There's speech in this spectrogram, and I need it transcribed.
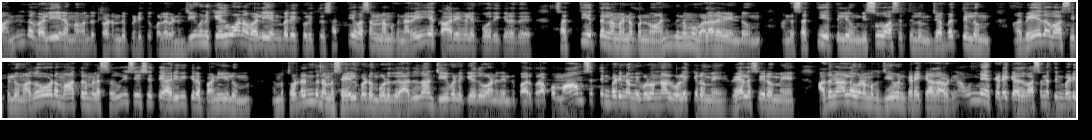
அந்த வழியை நம்ம வந்து தொடர்ந்து பிடித்து கொள்ள வேண்டும். ஜீவனுக்கு ஏதுவான வழி என்பதை குறித்து சத்திய வசனம் நமக்கு நிறைய காரியங்களை போதிக்கிறது. சத்தியத்தில் நம்ம என்ன பண்ணுவோம்? அனுதினமும் வளர வேண்டும். அந்த சத்தியத்திலும் விசுவாசத்திலும் ஜெபத்திலும் வேத வாசிப்பிலும் அதோட மாத்திரமல்ல சுவிசேஷத்தை அறிவிக்கிற பணியிலும் நம்ம தொடர்ந்து நம்ம செயல்படும் பொழுது அதுதான் ஜீவனுக்கு ஏதுவானது என்று பார்க்கிறோம். அப்போ மாம்சத்தின்படி நம்ம இவ்வளவு நாள் உழைக்கிறோமே வேலை செய்யறோமே அதனால நமக்கு ஜீவன் கிடைக்காதா அப்படின்னா உண்மையாக கிடைக்காது. வசனத்தின்படி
